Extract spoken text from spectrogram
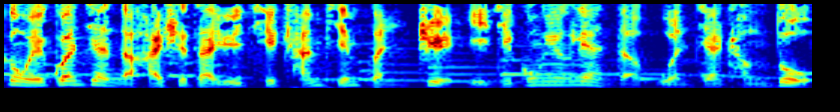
更为关键的还是在于其产品本质以及供应链的稳健程度。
